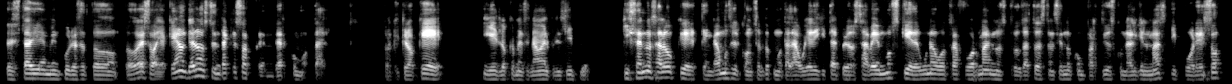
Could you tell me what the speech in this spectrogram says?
Entonces está bien, bien curioso todo, todo eso. Vaya, que ya, ya nos tendrá que sorprender como tal, porque creo que, y es lo que mencionaba al principio, quizá no es algo que tengamos el concepto como tal, la huella digital, pero sabemos que de una u otra forma nuestros datos están siendo compartidos con alguien más y por eso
